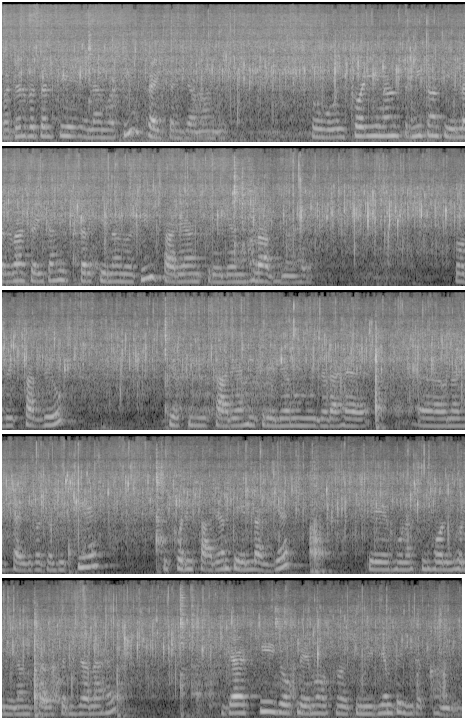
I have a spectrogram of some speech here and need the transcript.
ਬਦਲ ਬਦਲ ਕੇ ਇਹਨਾਂ ਨੂੰ ਅਸੀਂ ਫਰਾਈ ਕਰੀ ਜਾਵਾਂਗੇ। ਸੋ ਇੱਕ ਵਾਰੀ ਇਹਨਾਂ ਨੂੰ ਚੰਗੀ ਤਰ੍ਹਾਂ ਤੇਲ ਲੱਗਣਾ ਚਾਹੀਦਾ ਹੈ, ਇਸ ਕਰਕੇ ਇਹਨਾਂ ਨੂੰ ਅਸੀਂ ਸਾਰਿਆਂ ਕਰੇਲਿਆਂ ਨੂੰ ਹਿਲਾ ਦੇਣਾ ਹੈ। ਸੋ ਦੇਖ ਸਕਦੇ ਹੋ ਕਿ ਅਸੀਂ ਸਾਰਿਆਂ ਹੀ ਕਰੇਲਿਆਂ ਨੂੰ ਜਿਹੜਾ ਹੈ ਉਹਨਾਂ ਦੀ ਸਾਈਡ ਬਦਲ ਦਿੱਤੀ ਹੈ। ਇੱਕ ਵਾਰੀ ਸਾਰਿਆਂ ਨੂੰ ਤੇਲ ਲੱਗ ਗਿਆ ਤੇ ਹੁਣ ਅਸੀਂ ਹੌਲੀ ਹੌਲੀ ਇਹਨਾਂ ਨੂੰ ਸਰਵ ਕਰੀ ਜਾਣਾ ਹੈ। ਗੈਸ ਦੀ ਜੋ ਫਲੇਮ ਹੈ ਉਸ ਨੂੰ ਅਸੀਂ ਮੀਡੀਅਮ ਤੇ ਹੀ ਰੱਖਾਂਗੇ।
